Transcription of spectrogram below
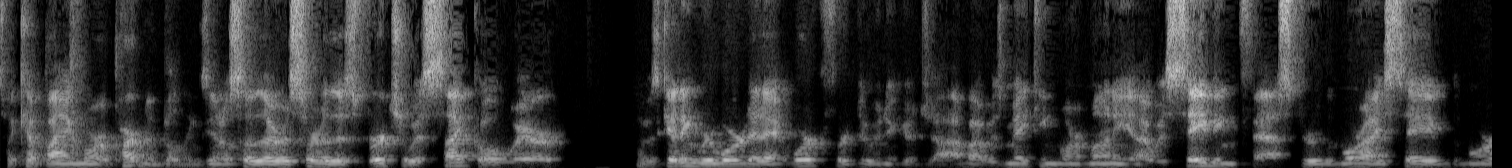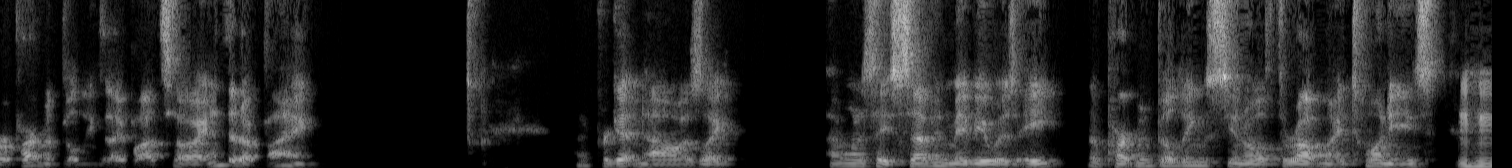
so I kept buying more apartment buildings, you know. So there was sort of this virtuous cycle where I was getting rewarded at work for doing a good job. I was making more money. I was saving faster. The more I saved, the more apartment buildings I bought. So I ended up buying, I forget now, I was like, I want to say seven, maybe it was eight apartment buildings, you know, throughout my 20s. Mm-hmm.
